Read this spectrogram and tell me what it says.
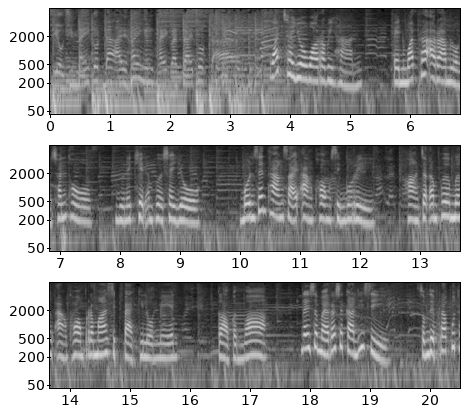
เที่ยวที่ไหนก็ได้ให้เงินไทยกระจายทั่วกายวัดชัยโยวรวิหาร เป็นวัดพระอารามหลวงชั้นโท อยู่ในเขตอำเภอชัยโย บนเส้นทางสายอ่างทองสิงห์บุรี ห่างจากอำเภอเมืองอ่างทองประมาณ 18 กิโลเมตร กล่าวกันว่า ในสมัยรัชกาลที่ 4 สมเด็จพระพุทธ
